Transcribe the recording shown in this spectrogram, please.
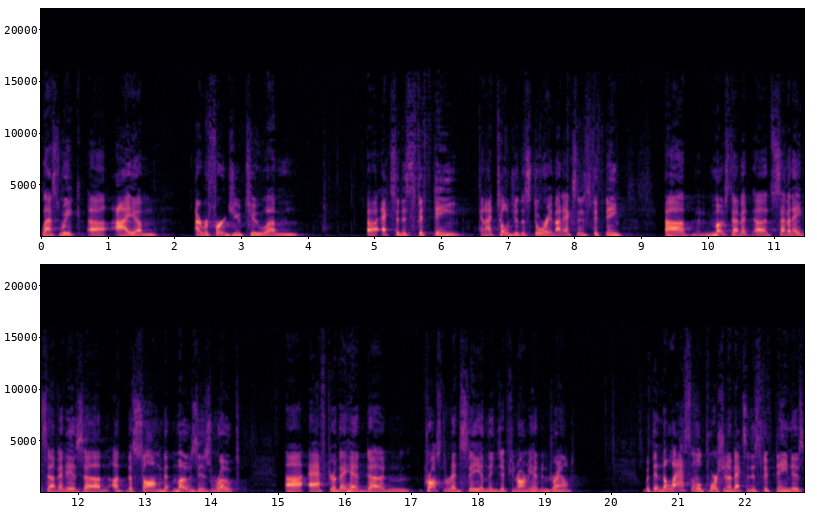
last week, uh, I, um, I referred you to um, uh, Exodus 15, and I told you the story about Exodus 15. Uh, most of it, uh, seven eighths of it, is um, the song that Moses wrote uh, after they had uh, crossed the Red Sea and the Egyptian army had been drowned. But then the last little portion of Exodus 15 is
